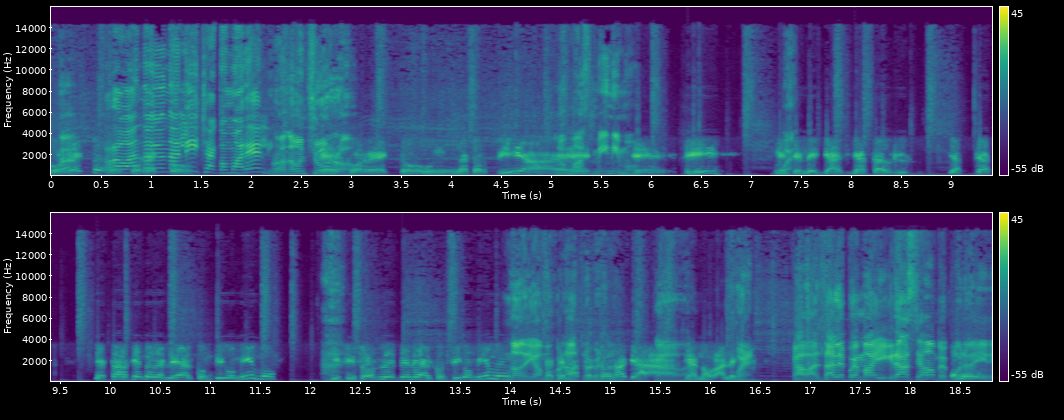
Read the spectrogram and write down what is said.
correcto. Robando de una licha como Areli. Robando un churro. correcto, una tortilla. Lo más mínimo. sí, ¿me entiendes? Ya, ya estás, ya, ya, ya estás haciendo desleal contigo mismo. Y si sos desleal contigo mismo, no digamos con las personas ya, ya no valen. Bueno. Cabal, dale pues Maggie, gracias hombre por ahí,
